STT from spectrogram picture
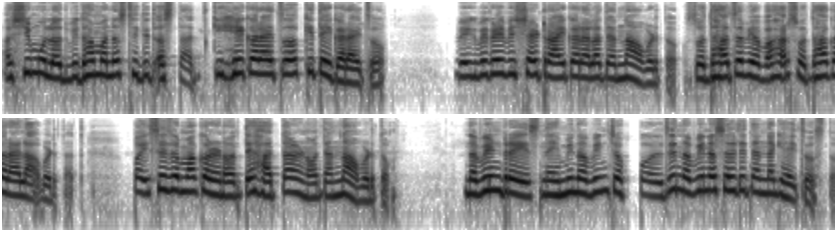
अशी मुलं द्विधा मनस्थितीत असतात की हे करायचं की ते करायचं. वेगवेगळे विषय ट्राय करायला त्यांना आवडतं. स्वतःचा व्यवहार स्वतः करायला आवडतात. पैसे जमा करणं ते हाताळणं त्यांना आवडतं. नवीन ड्रेस नेहमी नवीन चप्पल जे नवीन असेल ते त्यांना घ्यायचं असतं.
